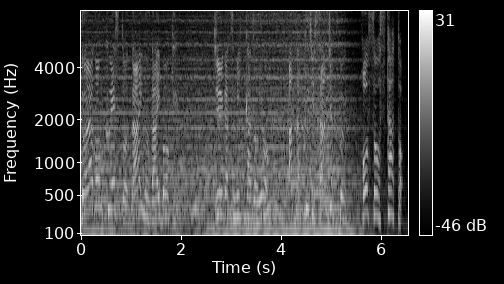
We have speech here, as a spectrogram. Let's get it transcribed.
ドラゴンクエスト大の大冒険。10月3日土曜朝9時30分放送スタート。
